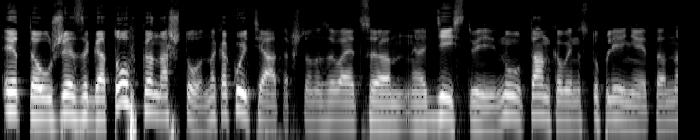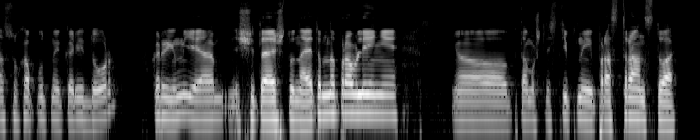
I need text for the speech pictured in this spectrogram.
это уже заготовка на что? На какой театр, что называется, действий? Ну, танковое наступление это на сухопутный коридор Крым, я считаю, что на этом направлении а, потому что степные пространства.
